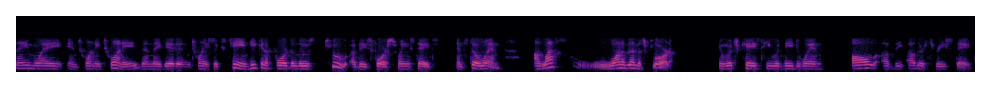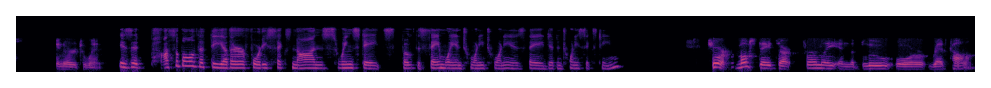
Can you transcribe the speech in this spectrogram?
same way in 2020 than they did in 2016, he can afford to lose two of these four swing states and still win, unless one of them is Florida, in which case he would need to win all of the other three states in order to win. Is it possible that the other 46 non swing states vote the same way in 2020 as they did in 2016? Sure. Most states are firmly in the blue or red column.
